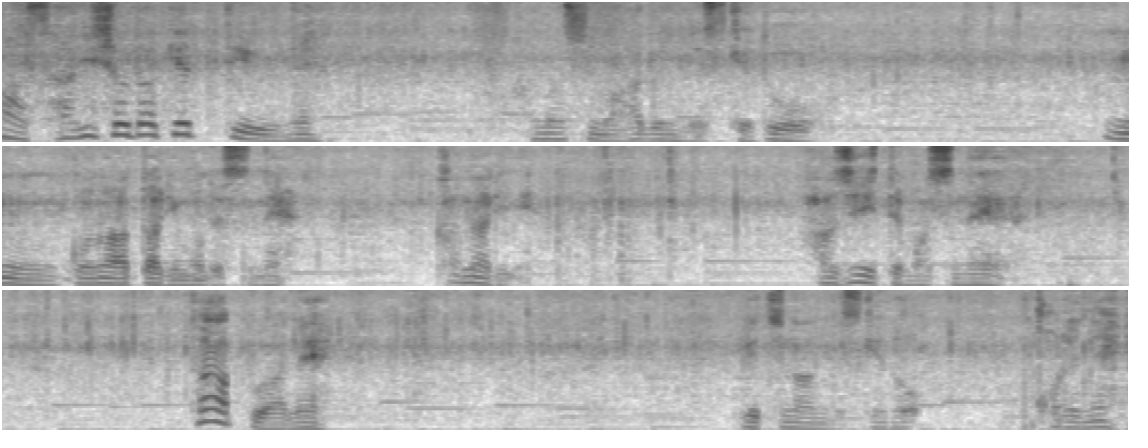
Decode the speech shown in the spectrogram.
まあ最初だけっていうね、話もあるんですけど、うん、この辺りもですね、かなり弾いてますね。タープはね、別なんですけど、これね、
